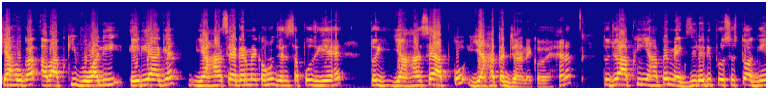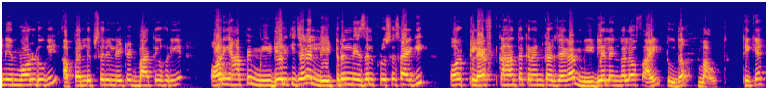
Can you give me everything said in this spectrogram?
क्या होगा? अब आपकी वो वाली एरिया आ गया। यहाँ से अगर मैं कहूँ, जैसे सपोज़ ये है तो यहाँ से आपको यहाँ तक जाने को है है ना? तो जो आपकी यहाँ पे मैक्सिलरी प्रोसेस तो अगेन इन्वॉल्व होगी। अपर लिप से रिलेटेड बातें हो रही है। और यहाँ पे मीडियल की जगह लेटरल नेजल प्रोसेस आएगी और क्लेफ्ट कहाँ तक रन कर जाएगा? Medial angle of eye to the mouth ठीक है?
